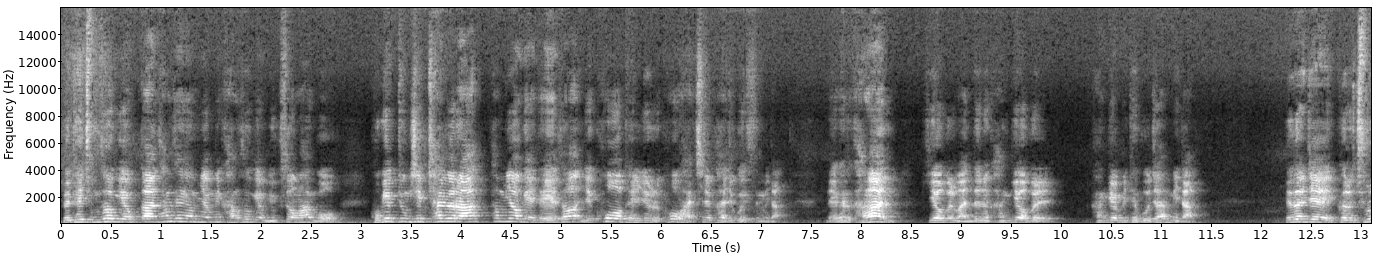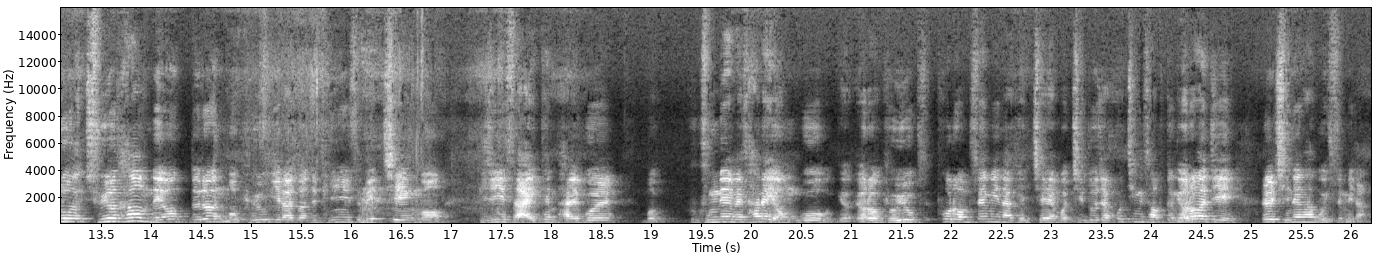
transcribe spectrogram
그 대중소기업 간 상생협력 및 강소기업 육성하고 고객 중심 차별화 협력에 대해서 이제 코어 밸류를 코어 가치를 가지고 있습니다. 네, 그래서 강한 기업을 만드는 강기업을 강기업이 되고자 합니다. 그래서 이제 그 주로 주요 사업 내역들은 뭐 교육이라든지 비즈니스 매칭, 뭐 비즈니스 아이템 발굴, 뭐 그 국내외 사례 연구, 여러 교육 포럼, 세미나 개최, 뭐 지도자 코칭 사업 등 여러 가지를 진행하고 있습니다.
